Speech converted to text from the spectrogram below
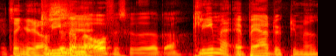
Det tænker jeg også. Det Klima- der med overfiskeriet at gøre. Klima er bæredygtig mad.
